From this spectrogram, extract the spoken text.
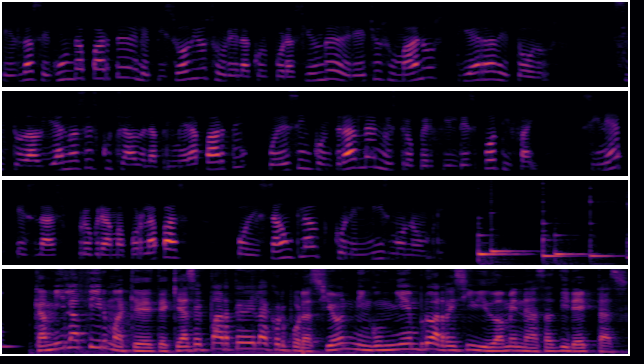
Es la segunda parte del episodio sobre la Corporación de Derechos Humanos Tierra de Todos. Si todavía no has escuchado la primera parte, puedes encontrarla en nuestro perfil de Spotify, Cinep slash Programa por la Paz, o de SoundCloud con el mismo nombre. Camila afirma que desde que hace parte de la corporación ningún miembro ha recibido amenazas directas.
